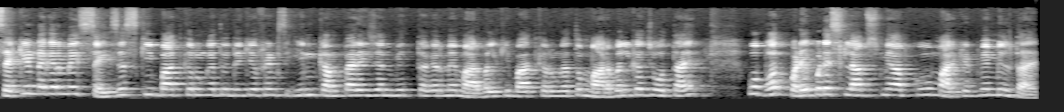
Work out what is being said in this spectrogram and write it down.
सेकेंड अगर मैं साइजेस की बात करूँगा तो देखिए फ्रेंड्स इन कंपैरिजन विथ अगर मैं मार्बल की बात करूँगा तो मार्बल का जो होता है, वो बहुत बड़े बड़े स्लैब्स में आपको मार्केट में मिलता है।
